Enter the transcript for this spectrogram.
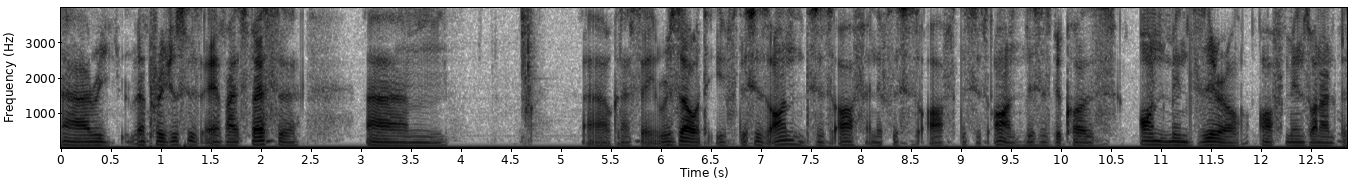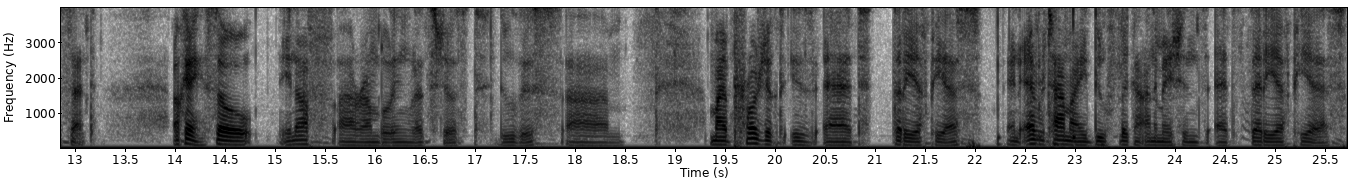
uh, uh, produces a vice versa um, uh, can I say result. If this is on this is off and if this is off this is on. This is because on means 0 off means 100% okay so enough uh, rambling. Let's just do this. Um, my project is at 30 fps and every time I do flicker animations at 30 fps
